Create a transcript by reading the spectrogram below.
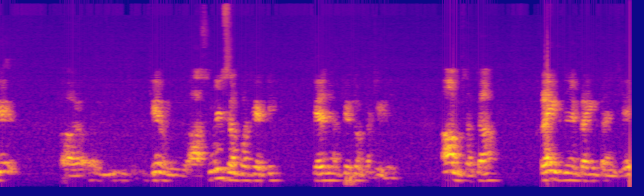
જે જે આસુરી સંપત્તિ હતી તે તો ઘટી ગઈ. આમ છતાં કંઈક ને કંઈક અંશે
